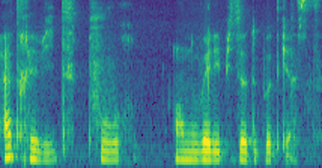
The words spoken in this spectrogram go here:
à très vite pour un nouvel épisode de podcast.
